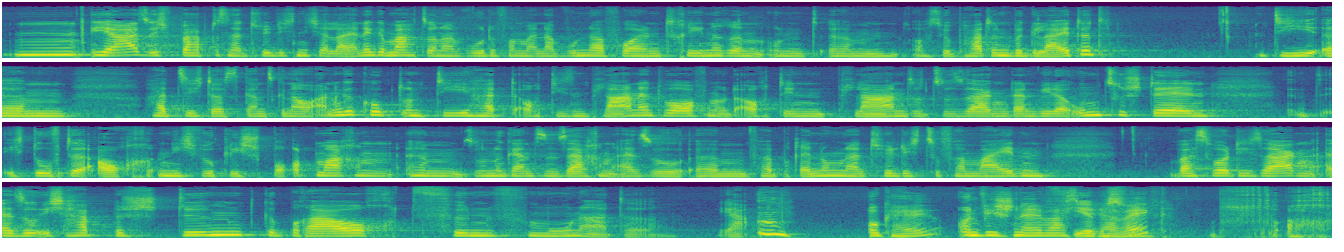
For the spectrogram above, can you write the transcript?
Mm, ja, also ich habe das natürlich nicht alleine gemacht, sondern wurde von meiner wundervollen Trainerin und ähm, Osteopathin begleitet. Die ähm, hat sich das ganz genau angeguckt und die hat auch diesen Plan entworfen und auch den Plan sozusagen dann wieder umzustellen. Ich durfte auch nicht wirklich Sport machen, ähm, so eine ganzen Sachen, also ähm, Verbrennung natürlich zu vermeiden was wollte ich sagen? Also ich habe bestimmt gebraucht fünf Monate. Ja. Okay. Und wie schnell warst du wieder weg? Ach,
